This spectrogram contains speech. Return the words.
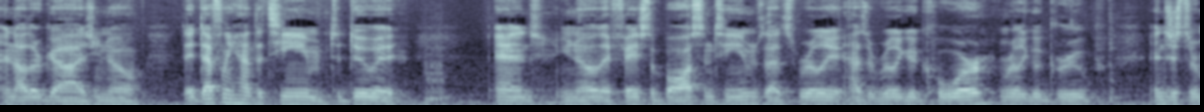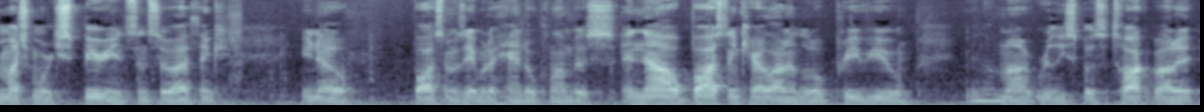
and other guys. You know, they definitely had the team to do it, and you know they faced the Boston teams that's really has a really good core, really good group, and just they're much more experienced. And so I think, you know, Boston was able to handle Columbus, and now Boston Carolina. A little preview. I'm not really supposed to talk about it.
